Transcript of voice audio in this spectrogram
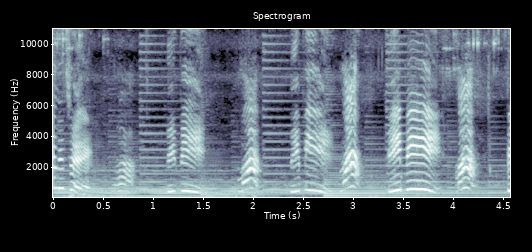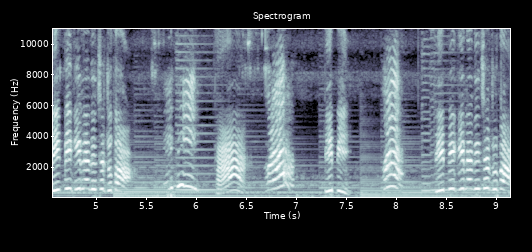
কিনে দিচ্ছে পিপি। পিপি। পিপি। পিপি কিনে দিচ্ছে জুতা। হ্যাঁ। পিপি। পিপি কিনে দিচ্ছে জুতা।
